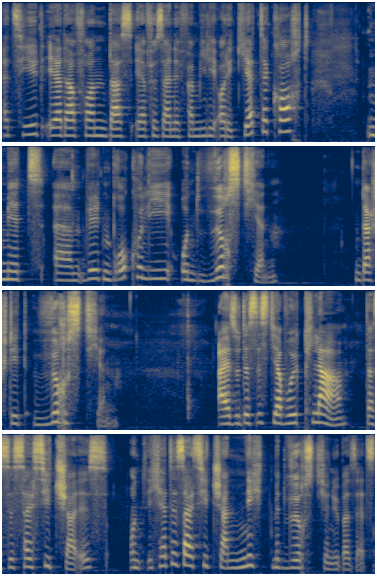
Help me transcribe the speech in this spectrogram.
erzählt er davon, dass er für seine Familie Orecchiette kocht mit ähm, wilden Brokkoli und Würstchen. Und da steht Würstchen. Also das ist ja wohl klar, dass es Salsiccia ist. Und ich hätte Salsiccia nicht mit Würstchen übersetzt.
